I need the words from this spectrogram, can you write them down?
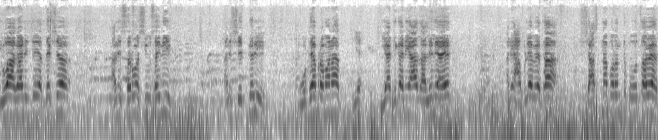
युवा आघाडीचे अध्यक्ष आणि सर्व शिवसैनिक आणि शेतकरी मोठ्या प्रमाणात या. ठिकाणी आज आलेले आहेत. आणि आपल्या व्यथा शासनापर्यंत पोहोचाव्यात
